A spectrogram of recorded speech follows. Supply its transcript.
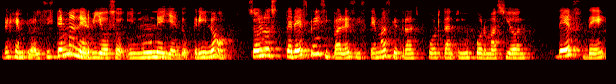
Por ejemplo, el sistema nervioso, inmune y endocrino son los tres principales sistemas que transportan información desde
